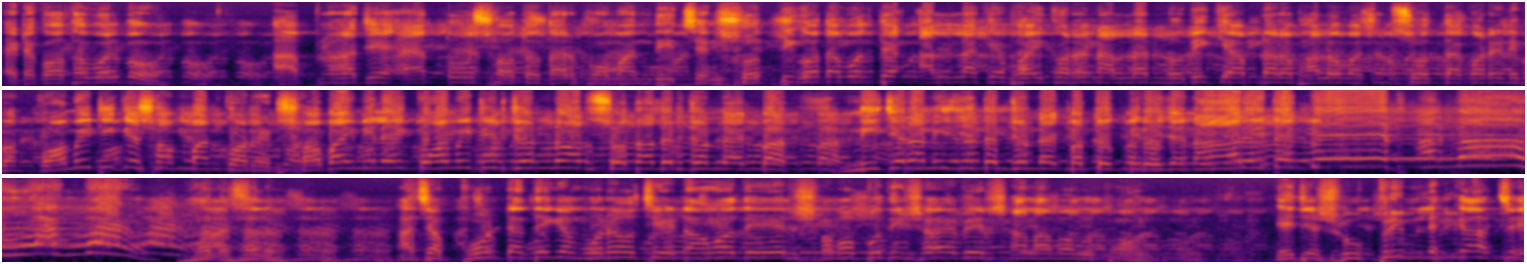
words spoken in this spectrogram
একটা কথা বলব? আপনারা যে এত সততার প্রমাণ দিচ্ছেন সত্যি কথা বলতে আল্লাহকে ভয় করেন আল্লাহর নবীকে আপনারা ভালোবাসেন শ্রদ্ধা করেন এবং কমিটিকে সম্মান করেন। সবাই মিলে এই কমিটির জন্য আর শ্রোতাদের জন্য একবার নিজেরা নিজেদের জন্য একবার তকবির হয়ে যায়। না আর এই দেখবেন আল্লাহু আকবার! হ্যালো হ্যালো। আচ্ছা ফোনটা দেখে মনে হচ্ছে এটা আমাদের সভাপতি সাহেবের শালাবাবুর ফোন। এই যে সুপ্রিম লেখা আছে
